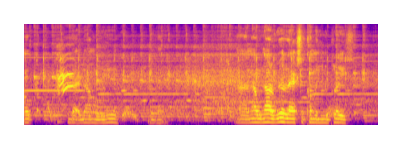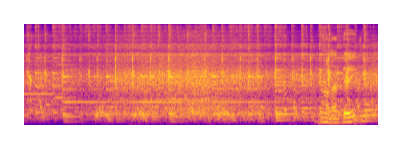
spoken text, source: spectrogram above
Nope. Back down over here. Okay. Uh, now, now the real action coming into place. No, not there either.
